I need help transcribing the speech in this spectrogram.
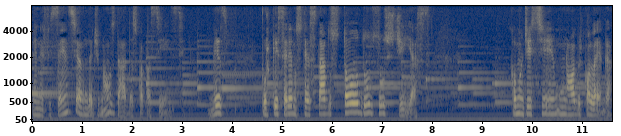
Beneficência anda de mãos dadas com a paciência, não é mesmo? Porque seremos testados todos os dias. Como disse um nobre colega,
